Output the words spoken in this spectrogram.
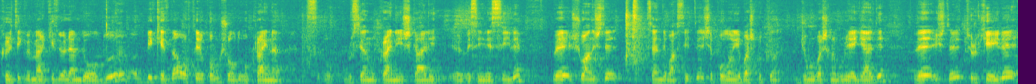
kritik ve merkezi önemli olduğu bir kez daha ortaya konmuş oldu Ukrayna Rusya'nın Ukrayna işgali e, vesilesiyle ve şu an işte sen de bahsettin işte Polonya Başbakanı Cumhurbaşkanı buraya geldi ve işte Türkiye ile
